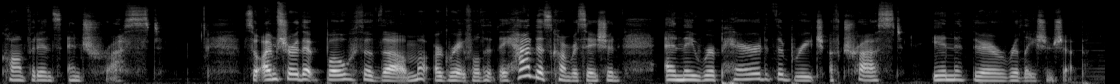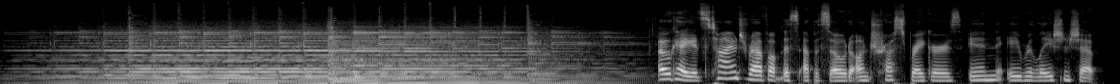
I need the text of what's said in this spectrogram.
confidence and trust. So I'm sure that both of them are grateful that they had this conversation and they repaired the breach of trust in their relationship. Okay, it's time to wrap up this episode on trust breakers in a relationship.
